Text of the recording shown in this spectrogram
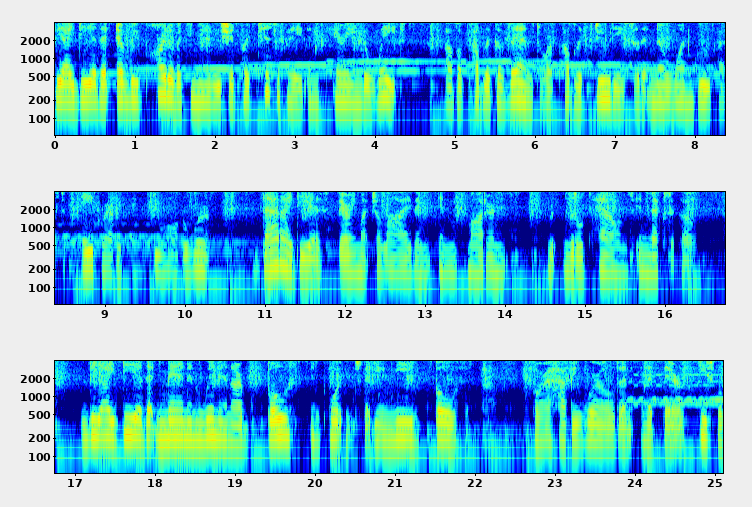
The idea that every part of a community should participate in carrying the weight of a public event or a public duty so that no one group has to pay for everything, do all the work. That idea is very much alive in, in modern little towns in Mexico. The idea that men and women are both important, that you need both uh, for a happy world and, and that their peaceful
